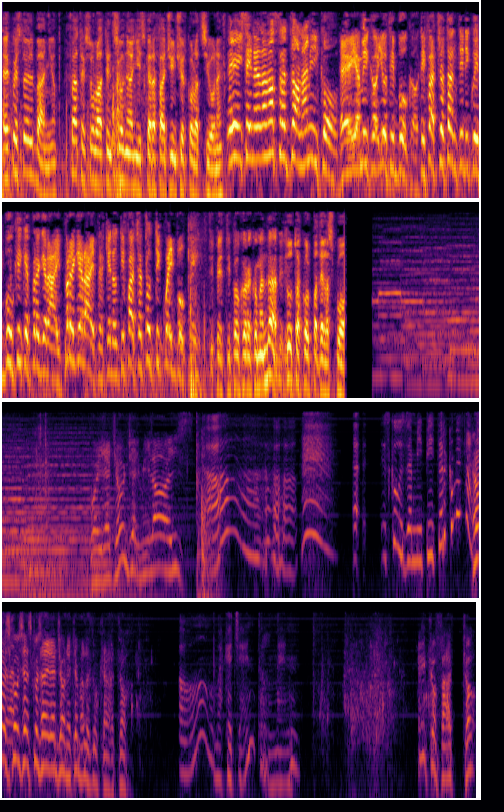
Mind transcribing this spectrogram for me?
E questo è il bagno. Fate solo attenzione agli scarafaggi in circolazione. Ehi, sei nella nostra zona, amico! Ehi, amico, io ti buco. Ti faccio tanti di quei buchi che pregherai. Pregherai perché non ti faccia tutti quei buchi. Tipetti poco raccomandabili. Tutta colpa della scuola. Vuoi raggiungermi, Lois? Ah. Eh, Scusami, Peter, come faccio? Oh, a- scusa, scusa, hai ragione, che maleducato. Oh, ma che gentleman. Ecco fatto.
